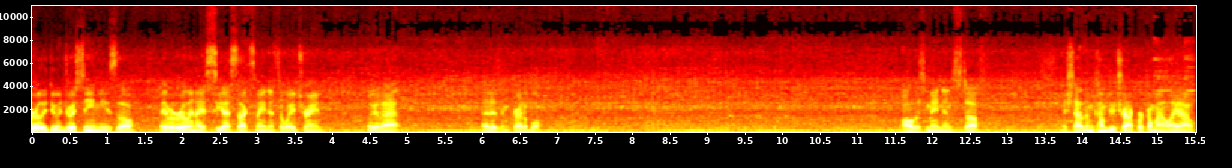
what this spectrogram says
I really do enjoy seeing these though. They have a really nice CSX maintenance away train. Look at that. That is incredible. All this maintenance stuff. I should have them come do track work on my layout.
